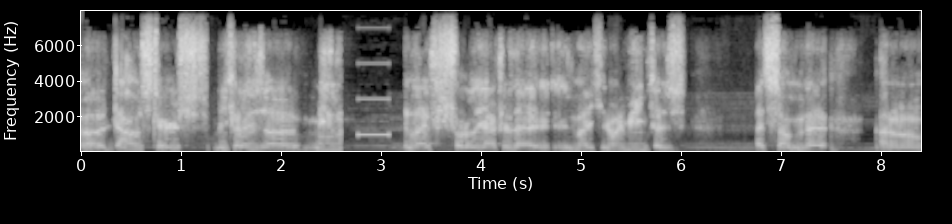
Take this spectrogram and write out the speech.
uh, downstairs because uh, me and left shortly after that. Like, you know what I mean? Because that's something that I don't know,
